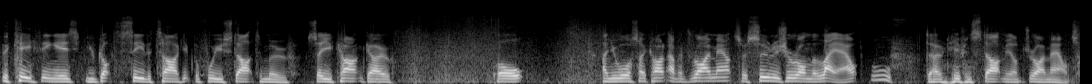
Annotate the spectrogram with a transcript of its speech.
the key thing is you've got to see the target before you start to move. So you can't go pull, and you also can't have a dry mount. So as soon as you're on the layout, Oof. don't even start me on dry mount.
